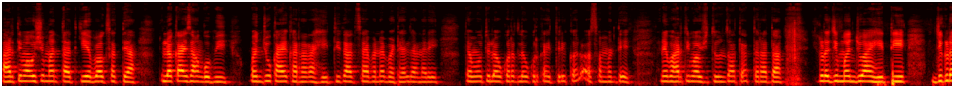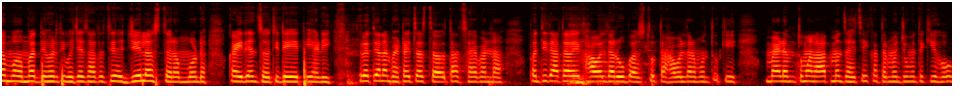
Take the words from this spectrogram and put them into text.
भारती मावशी म्हणतात की हे बघ सत्या तुला काय सांगू मी? मंजू काय करणार आहे? ती तातसाहेबांना भेटायला जाणार आहे. त्यामुळे तू लवकरात लवकर काहीतरी कर असं म्हणते. आणि भारती मावशी तिथून जातात. तर आता इकडं जी मंजू आहे ती जिकडं म मध्यवर्ती म्हणजे जातात ते जेल असतं ना मोठ कैद्यांचं तिथे येते आणि तिला त्यांना भेटायचं असतं तातसाहेबांना पण तिथे आता एक हवालदार उभा असतो. होता हवालदार म्हणतो की मॅडम तुम्हाला आतमध्ये जायचं आहे का? तर मंजू म्हणते की हो.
